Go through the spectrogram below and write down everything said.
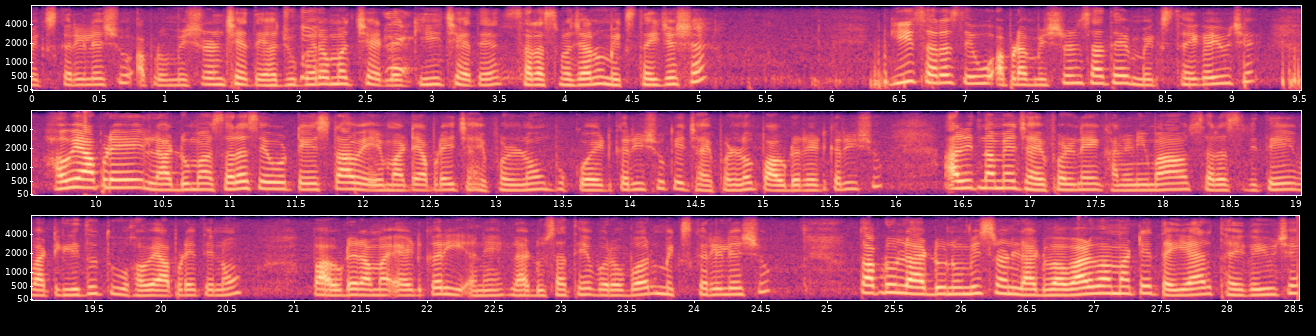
મિક્સ કરી લઈશું આપણું મિશ્રણ છે તે હજુ ગરમ જ છે, એટલે ઘી છે તે સરસ મજાનું મિક્સ થઈ જશે. ઘી સરસ એવું આપણા મિશ્રણ સાથે મિક્સ થઈ ગયું છે. હવે આપણે લાડુમાં સરસ એવો ટેસ્ટ આવે એ માટે આપણે જાયફળનો ભૂકો એડ કરીશું કે જાયફળનો પાવડર એડ કરીશું. આ રીતના મેં જાયફળને ખાંડણીમાં સરસ રીતે વાટી લીધું હતું હવે આપણે તેનો પાવડર આમાં એડ કરી અને લાડુ સાથે બરોબર મિક્સ કરી લેશું. તો આપણું લાડુનું મિશ્રણ લાડવા વાળવા માટે તૈયાર થઈ ગયું છે.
